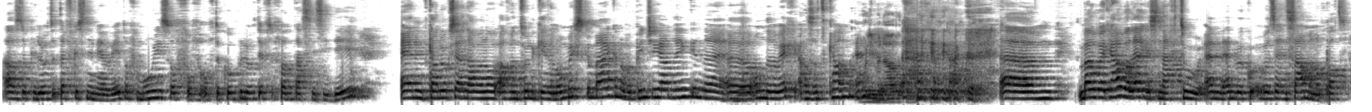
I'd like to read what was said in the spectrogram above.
Als de piloot het even niet meer weet of moe is, of, of, of de co-piloot heeft een fantastisch idee. En het kan ook zijn dat we nog af en toe een keer een omwegje maken of een pintje gaan drinken uh, onderweg, als het kan. Limonade um, maar we gaan wel ergens naartoe en, en we, we zijn samen op pad.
